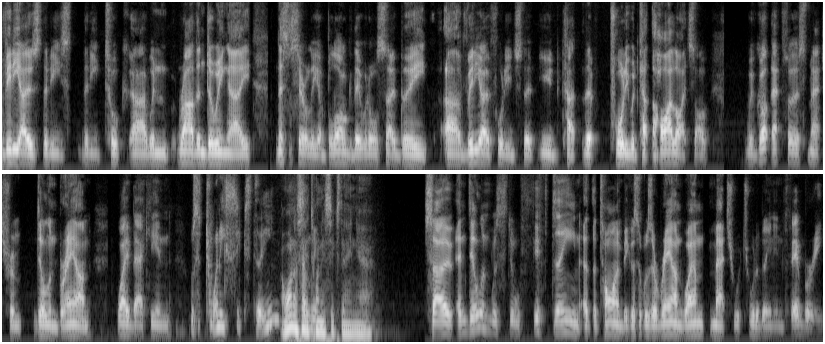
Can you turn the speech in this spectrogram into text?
videos that he's that he took uh, when rather than doing a necessarily a blog, there would also be uh, video footage that you'd cut that Forty would cut the highlights of. We've got that first match from Dylan Brown way back in was it 2016? I want to say Something- 2016. Yeah. So, and Dylan was still 15 at the time because it was a round one match, which would have been in February.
